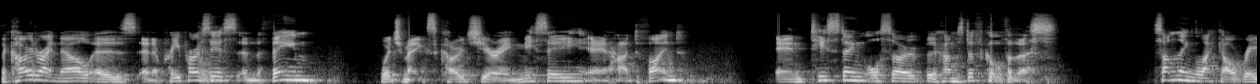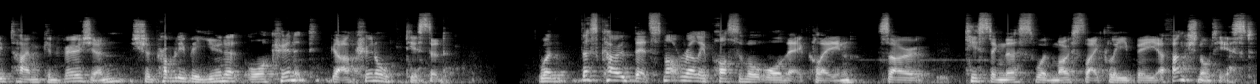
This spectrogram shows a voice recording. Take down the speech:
The code right now is in a pre-process in the theme, which makes code sharing messy and hard to find. And testing also becomes difficult for this. Something like our read time conversion should probably be unit or kernel, uh, tested. With this code, that's not really possible or that clean, so testing this would most likely be a functional test.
